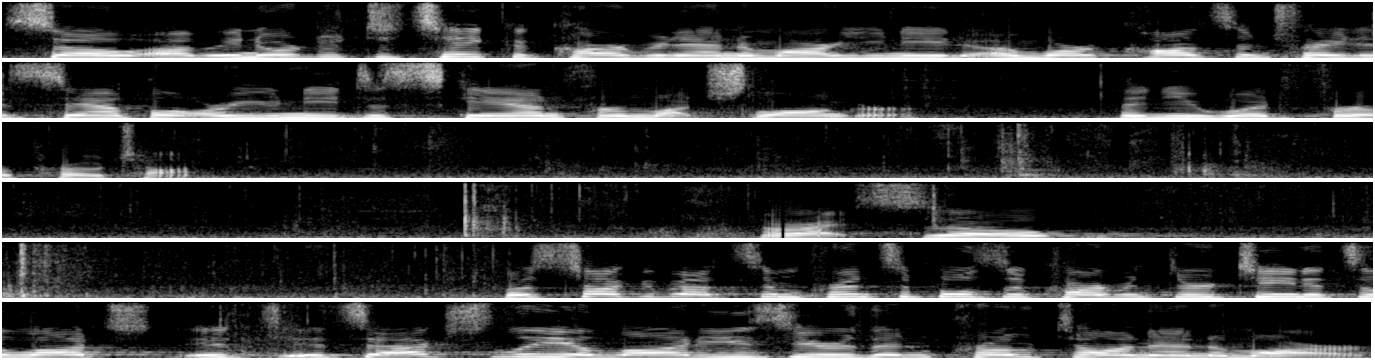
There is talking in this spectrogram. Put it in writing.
So um, in order to take a carbon NMR, you need a more concentrated sample or you need to scan for much longer than you would for a proton. All right, so let's talk about some principles of carbon-13. It's, a lot, it's, it's actually a lot easier than proton NMR.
